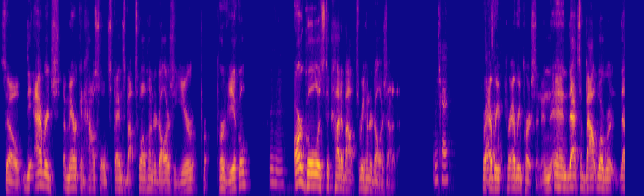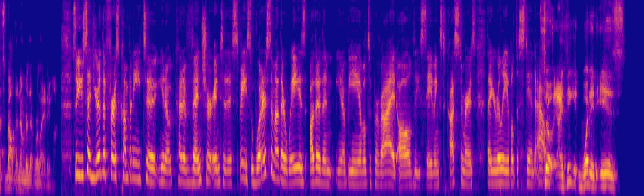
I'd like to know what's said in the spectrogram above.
so the average American household spends about twelve hundred dollars a year per, per vehicle. Mm-hmm. Our goal is to cut about three hundred dollars out of that. Okay. For that's every for every person, and and that's about where we're that's about the number that we're landing on. So you said you're the first company to you know kind of venture into this space. What are some other ways other than you know being able to provide all of these savings to customers that you're really able to stand out? So I think what it is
